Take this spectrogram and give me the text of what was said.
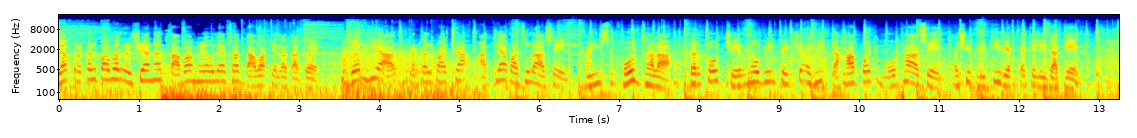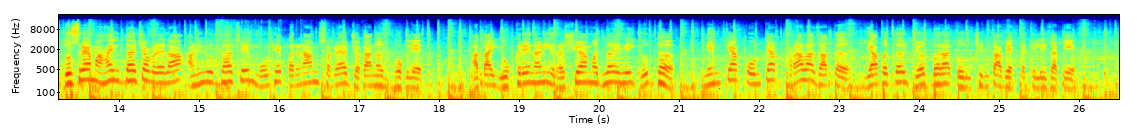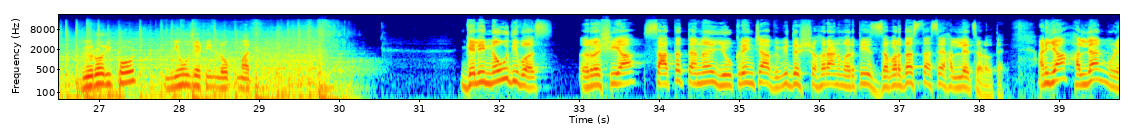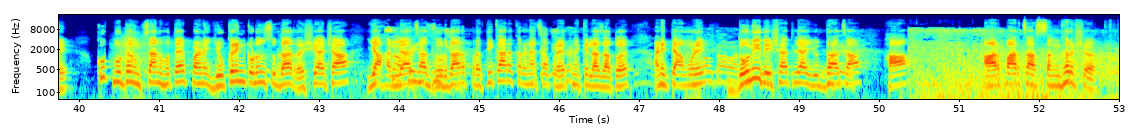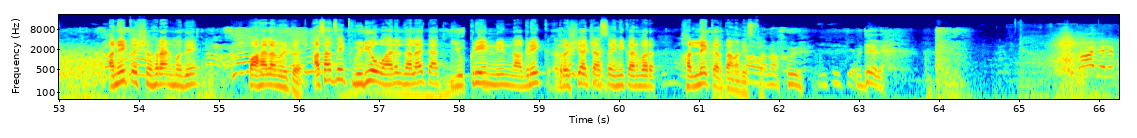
या प्रकल्पावर रशियानं ताबा मिळवल्याचा दावा केला जातोय. जर ही आग प्रकल्पाच्या आतल्या बाजूला असेल आणि स्फोट झाला तर तो चेर्नोबिल पेक्षाही दहा पट मोठा असेल अशी भीती व्यक्त केली जाते. दुसऱ्या महायुद्धाच्या वेळेला अणुयुद्धाचे मोठे परिणाम सगळ्या जगानंच भोगलेत. आता युक्रेन आणि रशियामधलं हे युद्ध नेमक्या कोणत्या थराला जातं याबद्दल जगभरातून चिंता व्यक्त केली जाते. Bureau report news eighteen Lokmat. गेली नऊ दिवस रशिया सातत्यानं युक्रेनच्या विविध शहरांवरती जबरदस्त असे हल्ले चढवत आहे आणि या हल्ल्यांमुळे खूप मोठं नुकसान होत आहे पण युक्रेनकडून सुद्धा रशियाच्या या हल्ल्याचा जोरदार प्रतिकार करण्याचा प्रयत्न केला जातोय. आणि त्यामुळे दोन्ही देशातल्या युद्धाचा हा आरपारचा संघर्ष अनेक शहरांमध्ये पाहायला मिळतोय. असाच एक व्हिडिओ व्हायरल झालाय त्यात युक्रेनी नागरिक रशियाच्या सैनिकांवर हल्ले करताना दिसतो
